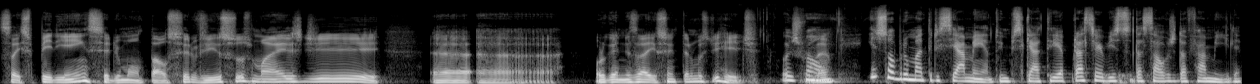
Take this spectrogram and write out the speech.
essa experiência de montar os serviços, mas de é, é, organizar isso em termos de rede. Ô, João, né? E sobre o matriciamento em psiquiatria para serviços da saúde da família?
